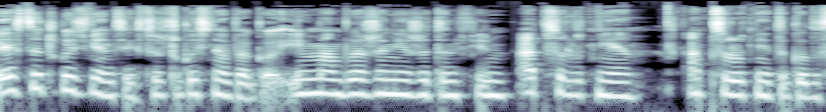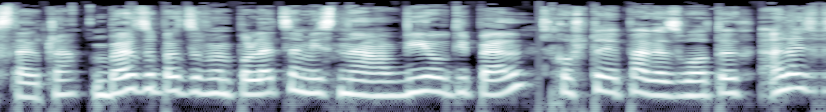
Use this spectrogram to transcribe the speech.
Ja chcę czegoś więcej, chcę czegoś nowego i mam wrażenie, że ten film absolutnie, absolutnie tego dostarcza. Bardzo, bardzo wam polecam. Jest na VOD.pl, kosztuje parę złotych, ale jest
